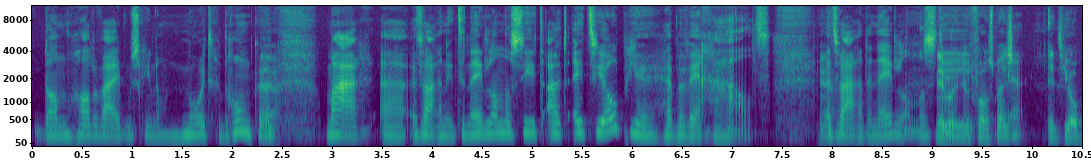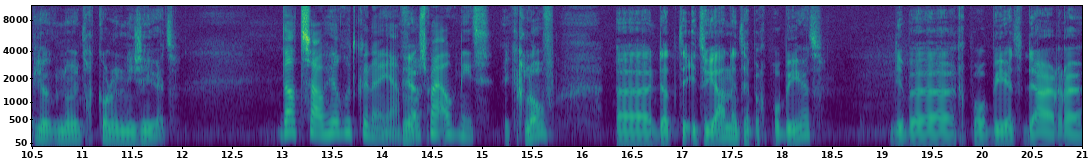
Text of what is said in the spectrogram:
dan hadden wij het misschien nog nooit gedronken. Yeah. Maar uh, het waren niet de Nederlanders die het uit Ethiopië hebben weggehaald. Het waren de Nederlanders Nee, die. maar volgens mij is ja, Ethiopië ook nooit gekoloniseerd. dat zou heel goed kunnen, ja. Volgens mij ook niet. Ik geloof eh, dat de Italianen het hebben geprobeerd. Die hebben geprobeerd daar, eh,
